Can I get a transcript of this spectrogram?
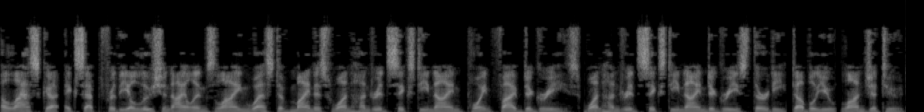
Alaska except for the Aleutian Islands lying west of -169.5 degrees 169 degrees 30 W longitude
